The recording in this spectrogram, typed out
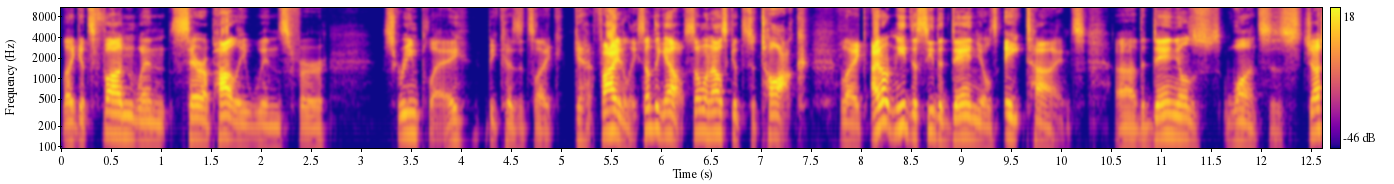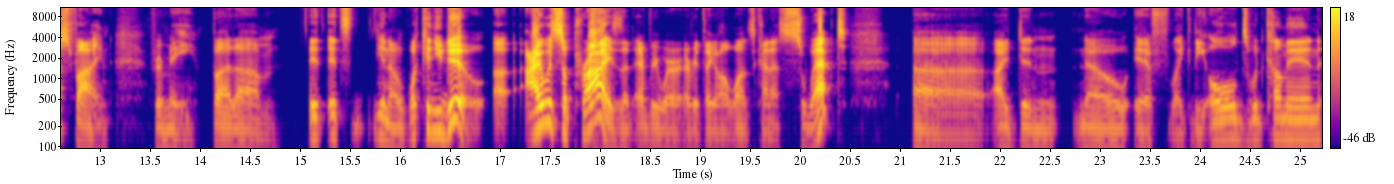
Like it's fun when Sarah Polley wins for screenplay because it's like yeah, finally something else. Someone else gets to talk. Like I don't need to see the Daniels eight times. Uh, the Daniels once is just fine for me. But um, it, it's you know what can you do? Uh, I was surprised that everywhere everything all at once kind of swept. Uh, I didn't know if like the olds would come in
